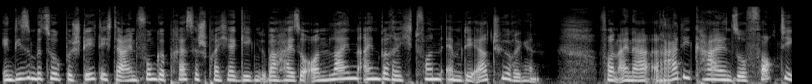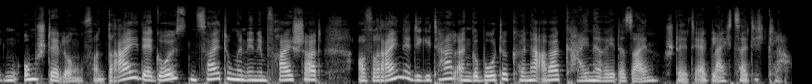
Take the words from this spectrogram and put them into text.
In diesem Bezug bestätigte ein Funke Pressesprecher gegenüber Heise Online ein Bericht von MDR Thüringen. Von einer radikalen sofortigen Umstellung von drei der größten Zeitungen in dem Freistaat auf reine Digitalangebote könne aber keine Rede sein, stellte er gleichzeitig klar.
